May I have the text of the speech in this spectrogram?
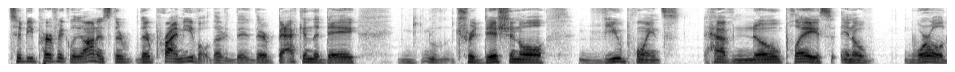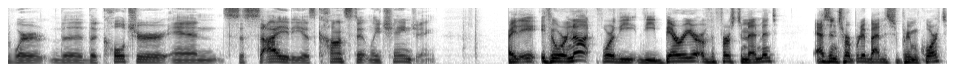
to be perfectly honest, they're they're primeval. They're they're back in the day traditional viewpoints have no place in a world where the the culture and society is constantly changing. Right? If it were not for the, the barrier of the First Amendment, as interpreted by the Supreme Court,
